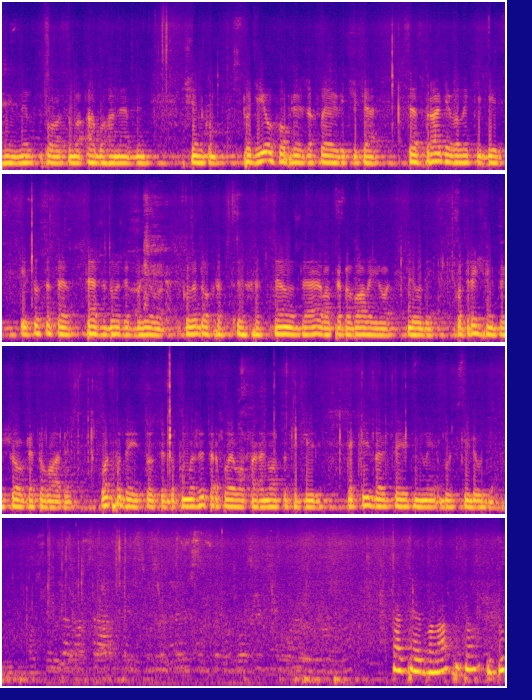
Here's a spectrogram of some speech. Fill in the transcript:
гнівним способом або ганебним вчинком. Тоді охоплює жахливе відчуття. Це справді великий біль. Ісуса це теж дуже боліло, коли до хрестеного дерева прибивали його люди, котрих він прийшов врятувати. Господи Ісусе, допоможи терпливо переносити біль, який завдають мені близькі люди. Стація 12. Ісус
